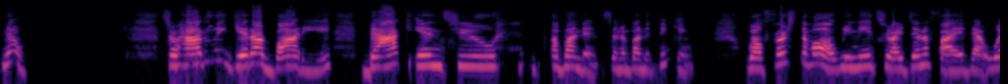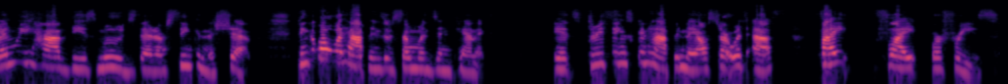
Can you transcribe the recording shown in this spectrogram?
No. So, how do we get our body back into abundance and abundant thinking? Well, first of all, we need to identify that when we have these moods that are sinking the ship, think about what happens if someone's in panic it's three things can happen. They all start with F fight, flight, or freeze.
